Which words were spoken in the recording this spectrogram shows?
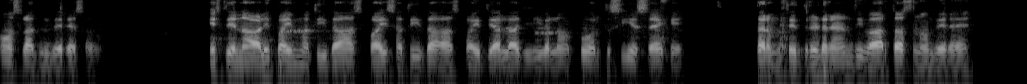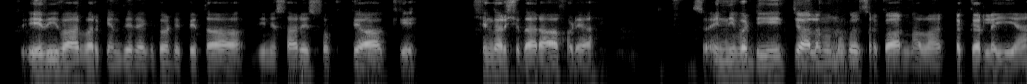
ਹੌਸਲਾ ਦਿੰਦੇ ਰਹੇ ਸਭ ਇਸ ਦੇ ਨਾਲ ਹੀ ਭਾਈ ਮਤੀ ਦਾਸ ਭਾਈ ਸਤੀ ਦਾਸ ਭਾਈ ਦਿਆਲਾ ਜੀ ਵੱਲੋਂ ਕੋਰ ਤਸੀਹੇ ਸਹਿ ਕੇ ਧਰਮ ਤੇ ਦ੍ਰਿੜ ਰਹਿਣ ਦੀ ਵਾਰਤਾ ਸੁਣਾਉਂਦੇ ਰਹੇ। ਇਹ ਵੀ ਵਾਰ-ਵਾਰ ਕਹਿੰਦੇ ਰਹੇ ਕਿ ਤੁਹਾਡੇ ਪਿਤਾ ਜੀ ਨੇ ਸਾਰੇ ਸੁੱਖ ਤਿਆਗ ਕੇ ਸੰਘਰਸ਼ ਦਾ ਰਾਹ ਫੜਿਆ ਹੈ। ਸੋ ਇੰਨੀ ਵੱਡੀ ਜ਼ਾਲਮ ਮੁਗਲ ਸਰਕਾਰ ਨਾਲ ਟੱਕਰ ਲਈ ਆ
